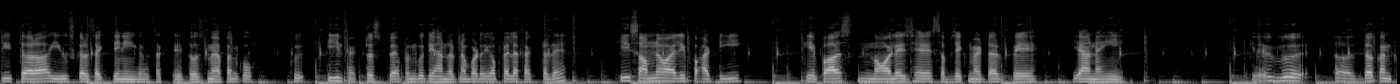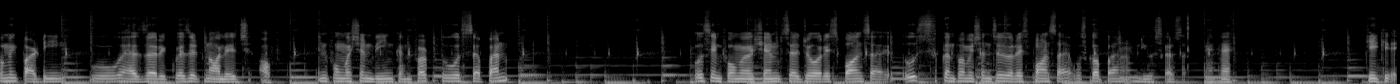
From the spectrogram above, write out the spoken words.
की तरह यूज़ कर सकते, नहीं कर सकते तो उसमें अपन को तीन फैक्टर्स पे अपन को ध्यान रखना पड़ेगा। पहला फैक्टर है कि सामने वाली पार्टी के पास नॉलेज है सब्जेक्ट मैटर पे या नहीं। द कन्फर्मिंग पार्टी वो has a requisite knowledge of information being confirm तो उससे अपन उस इंफॉर्मेशन से जो रिस्पॉन्स आए उस कंफर्मेशन से जो रिस्पॉन्स आए उसको अपन यूज़ कर सकते हैं। ठीक है?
